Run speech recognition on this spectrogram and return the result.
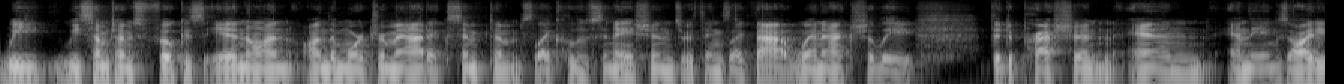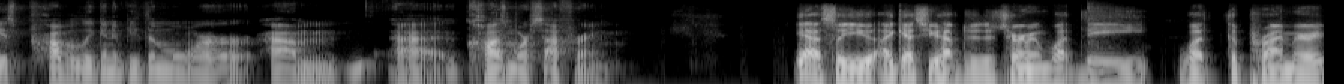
we we sometimes focus in on on the more dramatic symptoms like hallucinations or things like that when actually the depression and and the anxiety is probably going to be the more um, uh, cause more suffering. Yeah, so you I guess you have to determine what the what the primary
